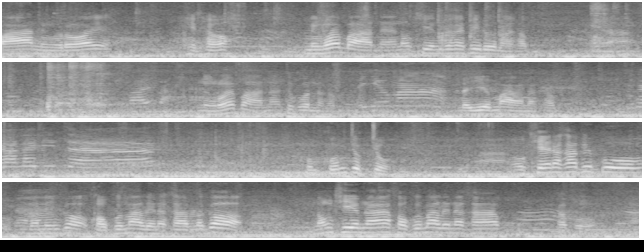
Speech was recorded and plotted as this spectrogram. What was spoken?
ม้าหนึ่งร้อยเห็นแล้วหนึ่งร้อยบาทนะน้องคิมยกให้พี่ดูหน่อยครับนี่นะฮะร้อยบาทหนึ่งร้อยบาทนะทุกคนนะครับได้เยอะมากได้เยอะมากนะครับงานอะไรดีจ้าคุ้มๆจุกๆอ่าโอเคนะครับพี่ปูวันนี้ก็ขอบคุณมากเลยนะครับ แล้วก็น้องเคียมนะ ขอบคุณมากเลยนะครับ ครับผมอ่า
